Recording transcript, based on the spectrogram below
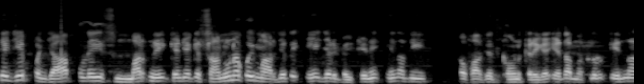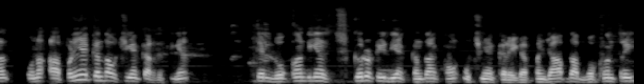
ਤੇ ਜੇ ਪੰਜਾਬ ਪੁਲਿਸ ਮਰ ਕਹਿੰਦੀ ਹੈ ਕਿ ਸਾਨੂੰ ਨਾ ਕੋਈ ਮਾਰ ਜੇ ਤੇ ਇਹ ਜਿਹੜੇ ਬੈਠੇ ਨੇ, ਇਹਨਾਂ ਦੀ ਹਿਫਾਜ਼ਤ ਕੌਣ ਕਰੇਗਾ? ਇਹਦਾ ਮਤਲਬ ਇਹਨਾਂ, ਉਹਨਾਂ ਆਪਣੀਆਂ ਕੰਧਾਂ ਉੱਚੀਆਂ ਕਰ ਦਿੱਤੀਆਂ। ਤੇ ਲੋਕਾਂ ਦੀਆਂ ਸਿਕਿਉਰਿਟੀ ਦੀਆਂ ਕੰਧਾਂ ਕੌਣ ਉੱਚੀਆਂ ਕਰੇਗਾ? ਪੰਜਾਬ ਦਾ ਮੁੱਖ ਮੰਤਰੀ,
